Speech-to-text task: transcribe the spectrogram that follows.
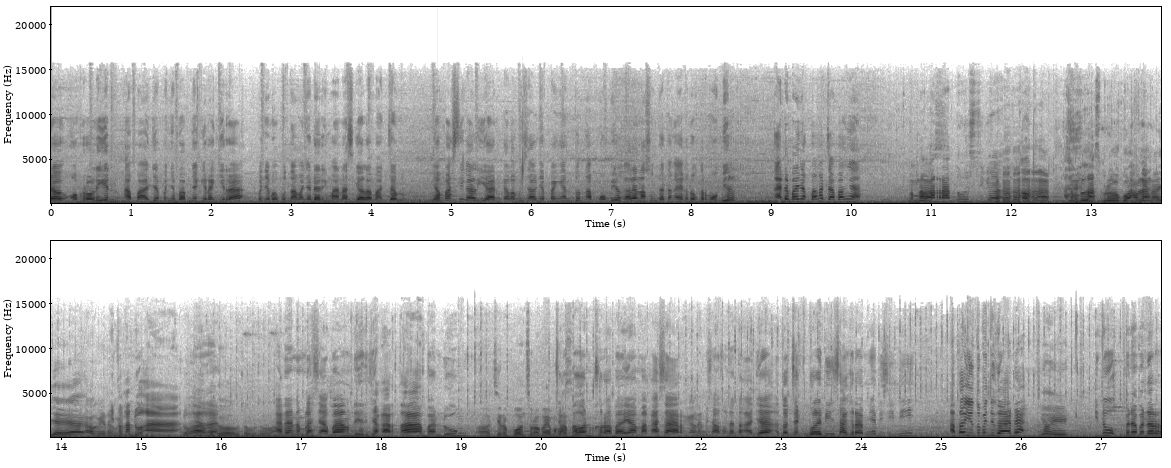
udah ngobrolin apa aja penyebabnya kira-kira, penyebab utamanya dari mana segala macam. Yang pasti kalian kalau misalnya pengen tune up mobil, kalian langsung datang aja ke dokter mobil. Ada banyak banget cabangnya. 16. 800 tiga. Oh, 16 bro, gua amin 16. aja ya. Amin, amin. itu kan doa. doa ya kan? betul, betul, betul. Ada 16 cabang di Jakarta, Bandung, Eh, Cirebon, Surabaya, Makassar. Cirebon, Surabaya, Makassar. Kalian bisa langsung datang aja atau cek boleh di Instagramnya di sini atau YouTube-nya juga ada. Yoi. Itu benar-benar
